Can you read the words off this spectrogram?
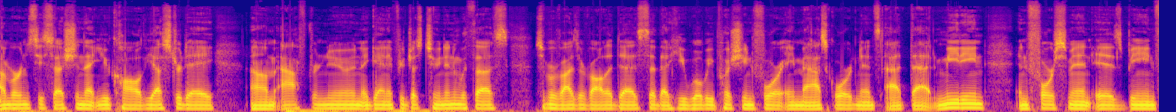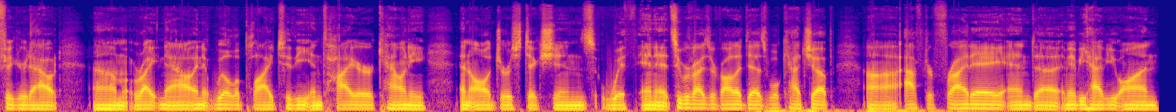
emergency session that you called yesterday um, afternoon. Again, if you're just tuning in with us, Supervisor Valadez said that he will be pushing for a mask ordinance at that meeting. Enforcement is being figured out um, right now, and it will apply to the entire county and all jurisdictions within it. Supervisor Valadez will catch up uh, after Friday and uh, maybe have you on.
